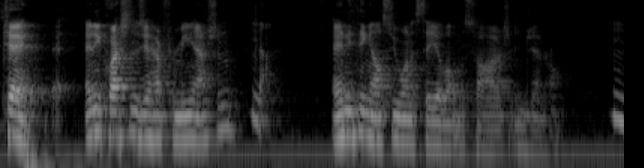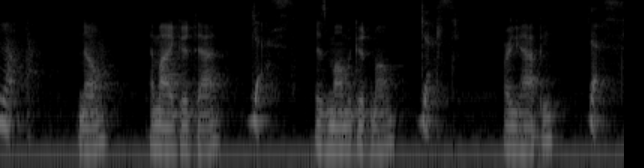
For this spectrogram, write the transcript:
Okay, any questions you have for me, Ashton? no, Anything else you want to say about massage in general? no, No? Am I a good dad? yes, Is mom a good mom? yes, Are you happy? yes.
